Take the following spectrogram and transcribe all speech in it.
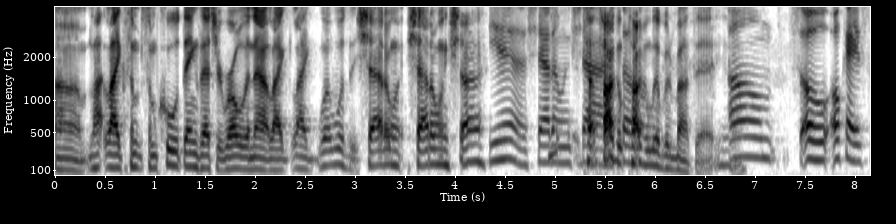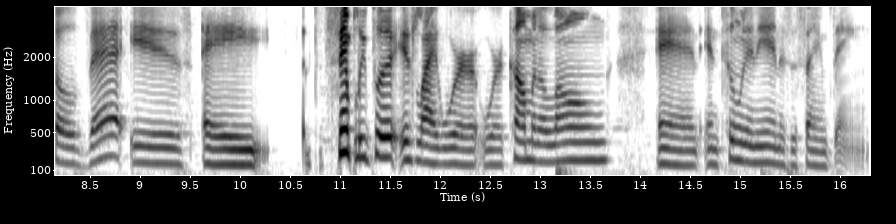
um, like, like some some cool things that you're rolling out. Like like what was it? Shadowing shadowing shy. Yeah, shadowing shy. Talk talk, So, talk a little bit about that. yeah. Um. So okay. So that is a simply put, it's like we're we're coming along. And, and tuning in is the same thing,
